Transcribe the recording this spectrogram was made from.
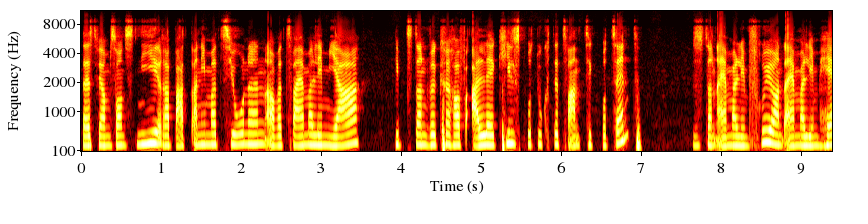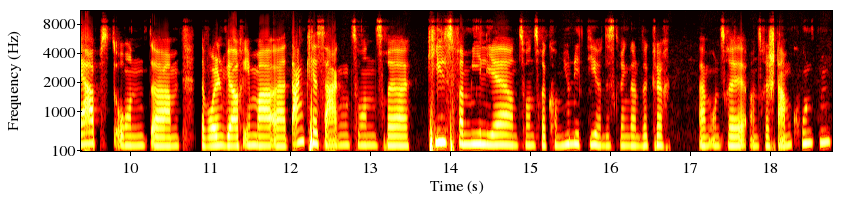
Das heißt, wir haben sonst nie Rabattanimationen, aber zweimal im Jahr gibt es dann wirklich auf alle Kills-Produkte 20 Prozent. Das ist dann einmal im Frühjahr und einmal im Herbst. Und ähm, da wollen wir auch immer äh, Danke sagen zu unserer Kills-Familie und zu unserer Community. Und das kriegen dann wirklich ähm, unsere, unsere Stammkunden.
